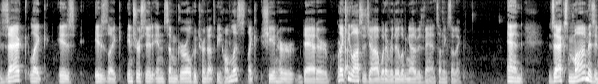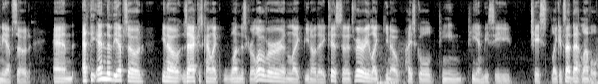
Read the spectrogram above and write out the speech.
Zach like is is like interested in some girl who turns out to be homeless. Like she and her dad are like he lost his job, whatever. They're living out of his van, something, something. And Zach's mom is in the episode, and at the end of the episode, you know, Zach has kind of like won this girl over, and like you know they kiss, and it's very like you know high school teen TNBC chase, like it's at that level.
